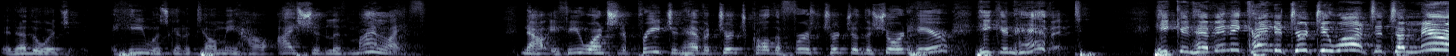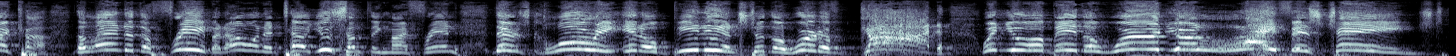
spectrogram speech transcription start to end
In other words, he was going to tell me how I should live my life. Now, if he wants to preach and have a church called the First Church of the Short Hair, he can have it. He can have any kind of church he wants. It's America, the land of the free. But I want to tell you something, my friend. There's glory in obedience to the Word of God. When you obey the Word, your life is changed.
